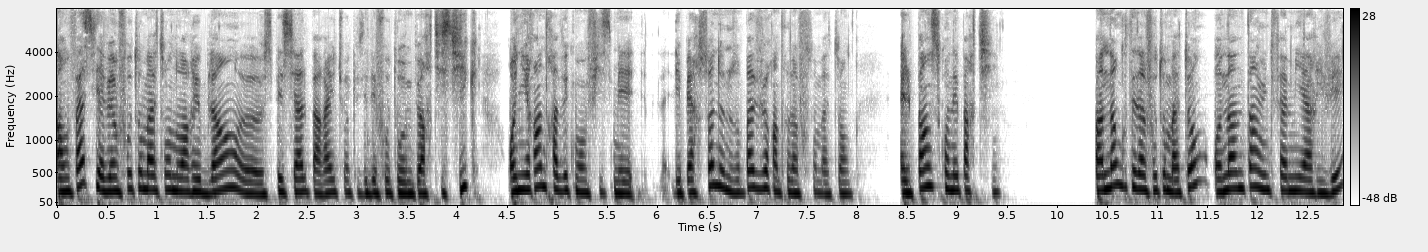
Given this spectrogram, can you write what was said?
En face, il y avait un photomaton noir et blanc euh, spécial, pareil, tu vois, qui faisait des photos un peu artistiques. On y rentre avec mon fils, mais les personnes ne nous ont pas vu rentrer dans le photomaton. Elles pensent qu'on est parti. Pendant qu'on était dans le photomaton, on entend une famille arriver.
